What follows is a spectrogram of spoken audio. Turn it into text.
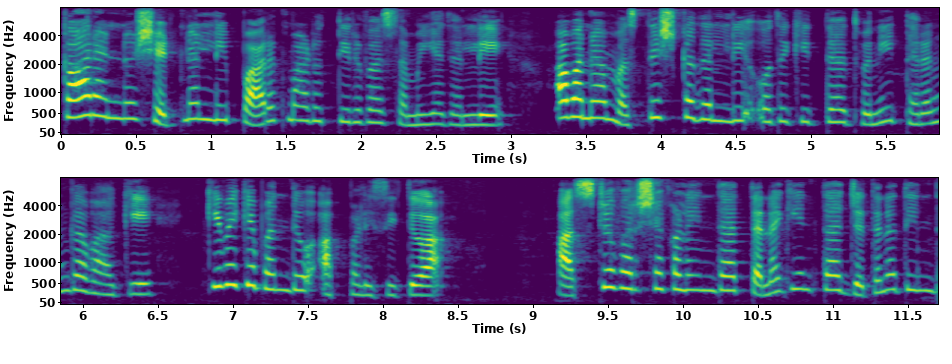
ಕಾರನ್ನು ಶೆಡ್ನಲ್ಲಿ ಪಾರ್ಕ್ ಮಾಡುತ್ತಿರುವ ಸಮಯದಲ್ಲಿ ಅವನ ಮಸ್ತಿಷ್ಕದಲ್ಲಿ ಒದಗಿದ್ದ ಧ್ವನಿ ತರಂಗವಾಗಿ ಕಿವಿಗೆ ಬಂದು ಅಪ್ಪಳಿಸಿತು. ಅಷ್ಟು ವರ್ಷಗಳಿಂದ ತನಗಿಂತ ಜತನದಿಂದ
